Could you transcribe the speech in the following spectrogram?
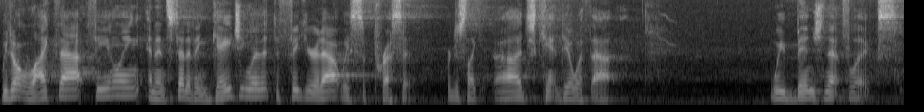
We don't like that feeling, and instead of engaging with it to figure it out, we suppress it. We're just like, uh, I just can't deal with that. We binge Netflix.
